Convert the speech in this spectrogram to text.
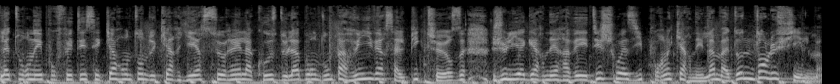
La tournée pour fêter ses 40 ans de carrière serait la cause de l'abandon par Universal Pictures. Julia Garner avait été choisie pour incarner la Madone dans le film.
